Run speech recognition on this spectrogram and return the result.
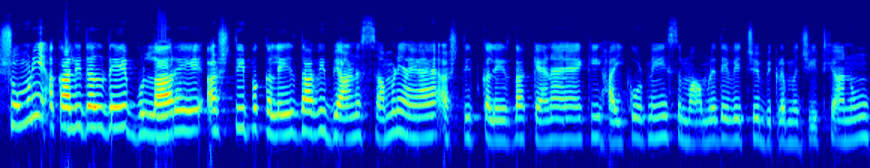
ਸ਼੍ਰੋਮਣੀ ਅਕਾਲੀ ਦਲ ਦੇ ਬੁਲਾਰੇ ਅਰਸ਼ਦੀਪ ਕਲੇਰ ਦਾ ਵੀ ਬਿਆਨ ਸਾਹਮਣੇ ਆਇਆ ਹੈ। ਅਰਸ਼ਦੀਪ ਕਲੇਰ ਦਾ ਕਹਿਣਾ ਹੈ ਕਿ ਹਾਈ ਕੋਰਟ ਨੇ ਇਸ ਮਾਮਲੇ ਦੇ ਵਿੱਚ ਵਿਕਰਮ ਮਜੀਠੀਆ ਨੂੰ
